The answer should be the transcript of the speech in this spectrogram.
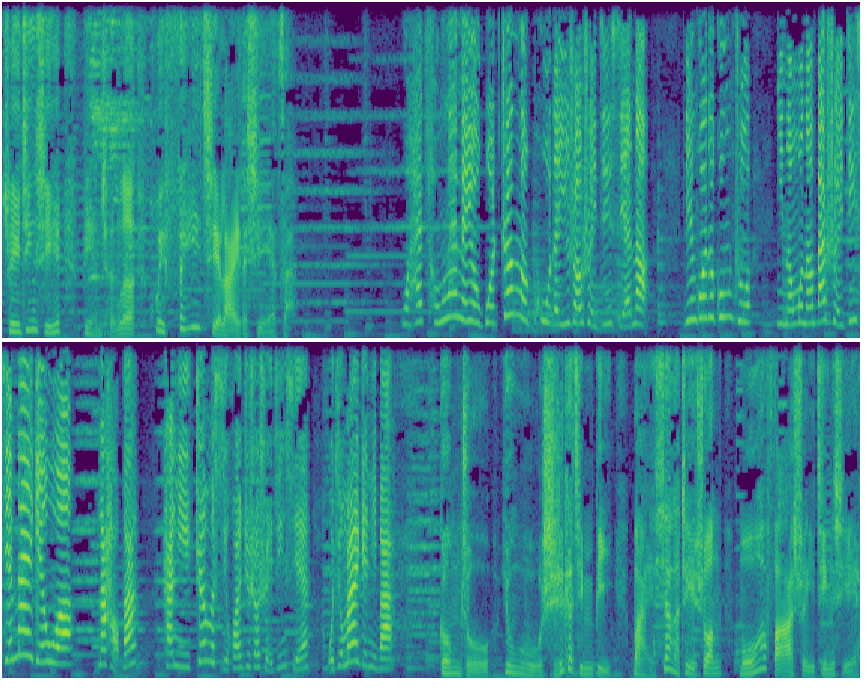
水晶鞋变成了会飞起来的鞋子。我还从来没有过这么酷的一双水晶鞋呢！邻国的公主，你能不能把水晶鞋卖给我？那好吧，看你这么喜欢这双水晶鞋，我就卖给你吧。公主用五十个金币买下了这双魔法水晶鞋。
